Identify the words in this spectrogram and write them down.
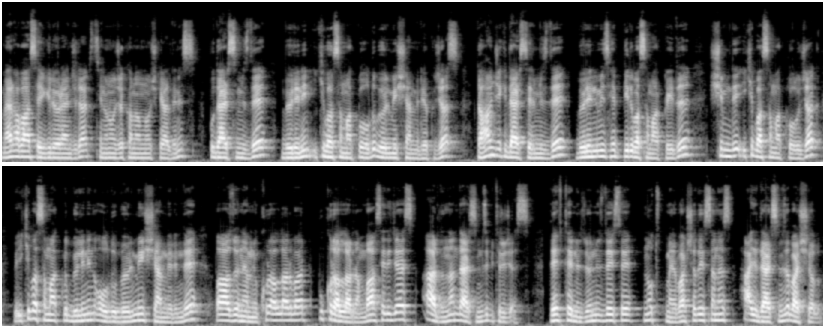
Merhaba sevgili öğrenciler, Sinan Hoca kanalına hoş geldiniz. Bu dersimizde bölenin iki basamaklı olduğu bölme işlemleri yapacağız. Daha önceki derslerimizde bölenimiz hep bir basamaklıydı. Şimdi iki basamaklı olacak ve iki basamaklı bölenin olduğu bölme işlemlerinde bazı önemli kurallar var. Bu kurallardan bahsedeceğiz. Ardından dersimizi bitireceğiz. Defteriniz önünüzdeyse not tutmaya başladıysanız haydi dersimize başlayalım.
